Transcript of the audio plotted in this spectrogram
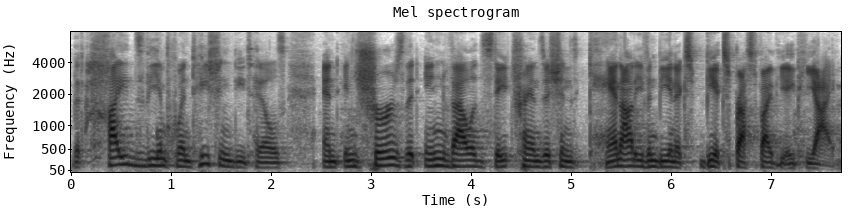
that hides the implementation details and ensures that invalid state transitions cannot even be, ex be expressed by the API.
